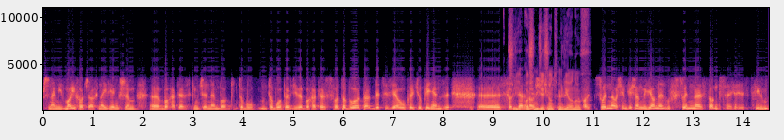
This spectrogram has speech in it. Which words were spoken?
przynajmniej w moich oczach, największym bohaterskim czynem, bo to, był, to było prawdziwe bohaterstwo, to była ta decyzja o ukryciu pieniędzy z Czyli Solidarności. 80 milionów. O, słynne 80 milionów, słynne stąd jest film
